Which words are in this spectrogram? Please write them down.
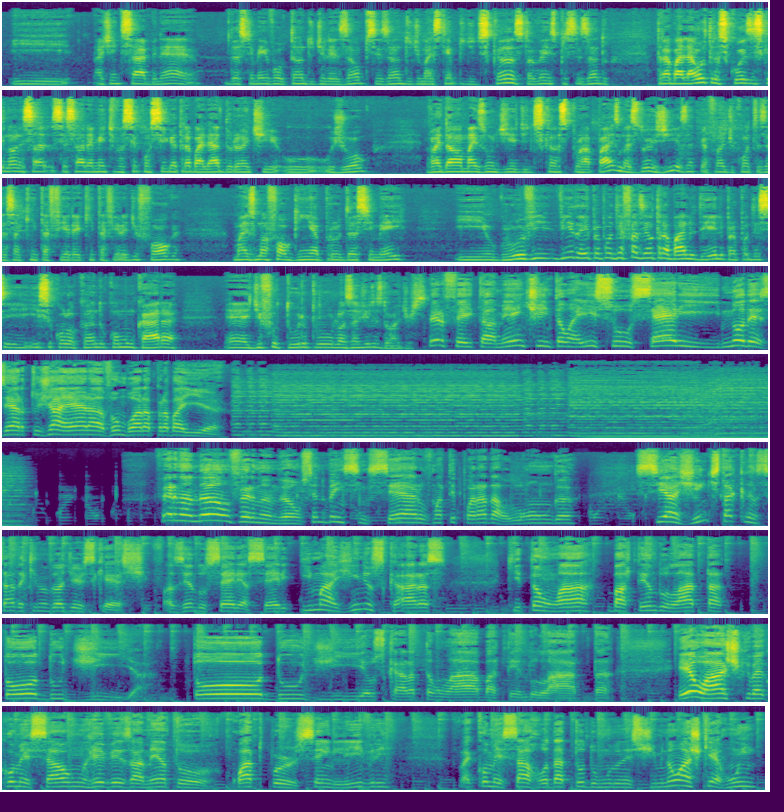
E a gente sabe, né? Dustin May voltando de lesão, precisando de mais tempo de descanso, talvez precisando trabalhar outras coisas que não necessariamente você consiga trabalhar durante o, o jogo. Vai dar mais um dia de descanso para o rapaz, mais dois dias, né? Porque afinal de contas essa quinta-feira é quinta-feira de folga. Mais uma folguinha para o Dustin May e o Groove vindo aí para poder fazer o trabalho dele, para poder se, ir se colocando como um cara é, de futuro para o Los Angeles Dodgers. Perfeitamente, então é isso. Série no deserto já era. Vambora para Bahia. Fernandão, Fernandão, sendo bem sincero, uma temporada longa. Se a gente está cansado aqui no Dodgers Cast, fazendo série a série, imagine os caras que estão lá batendo lata todo dia. Todo dia os caras estão lá batendo lata. Eu acho que vai começar um revezamento 4 por 100 livre. Vai começar a rodar todo mundo nesse time. Não acho que é ruim.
